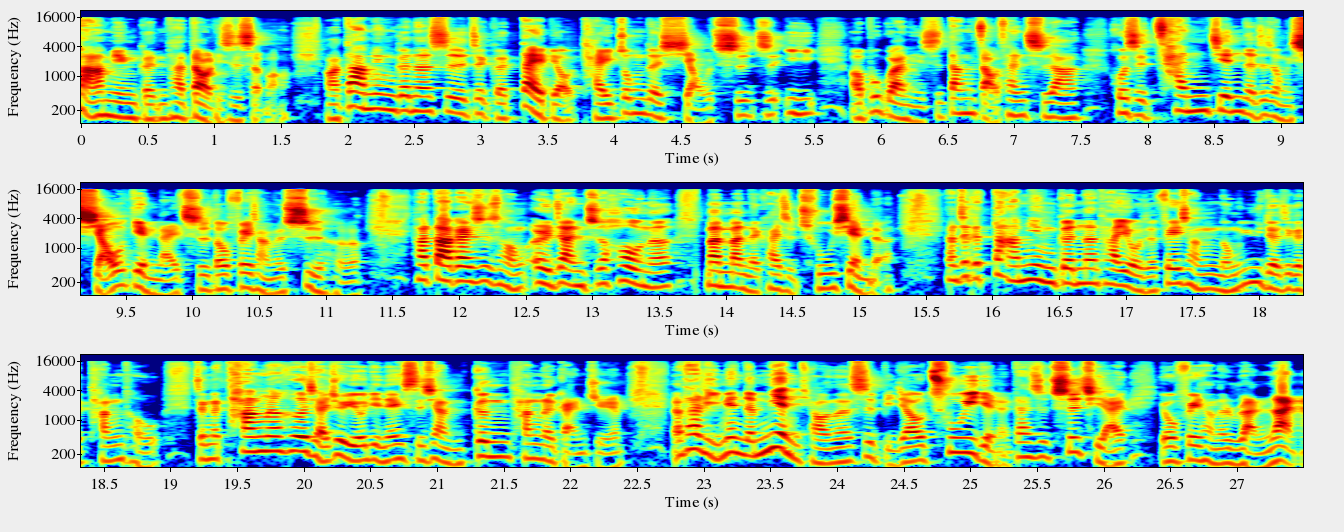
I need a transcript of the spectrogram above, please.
大面羹它到底是什么啊？大面羹呢是这个代表台中的小吃之一啊。不管你是当早餐吃啊，或是餐间的这种小点来吃，都非常的适合。它大概是从二战之后呢，慢慢的开始出现的。那这个大面羹呢，它有着非常浓郁的这个汤头，整个汤呢喝起来就有点类似像羹汤的感觉。那它里面的面条。呢是比较粗一点的，但是吃起来又非常的软烂。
